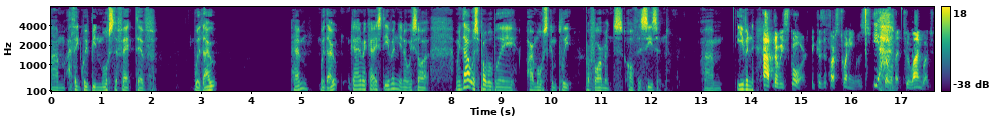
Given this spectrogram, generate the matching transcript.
Um, I think we've been most effective without him, without Gary Mackay Steven. You know, we saw it. I mean, that was probably our most complete performance of the season. Um, even after we scored, because the first 20 was Yeah. still a bit too language.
